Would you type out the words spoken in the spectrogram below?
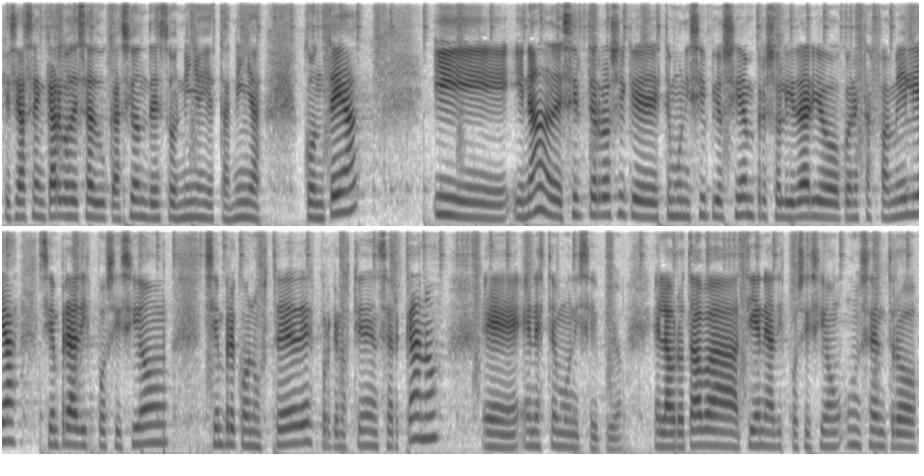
que se hacen cargo de esa educación de estos niños y estas niñas con TEA. Y, nada, decirte Rosy que este municipio siempre solidario con estas familias, siempre a disposición, siempre con ustedes, porque nos tienen cercanos eh, en este municipio. En La Orotava tiene a disposición un centro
